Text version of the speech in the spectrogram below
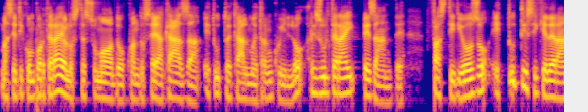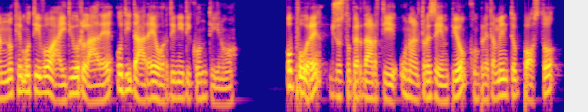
ma se ti comporterai allo stesso modo quando sei a casa e tutto è calmo e tranquillo, risulterai pesante, fastidioso e tutti si chiederanno che motivo hai di urlare o di dare ordini di continuo. Oppure, giusto per darti un altro esempio completamente opposto,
